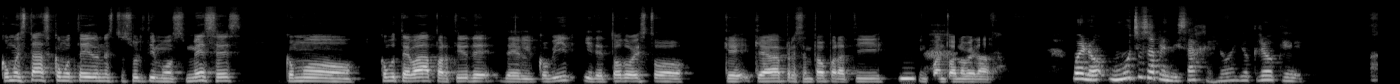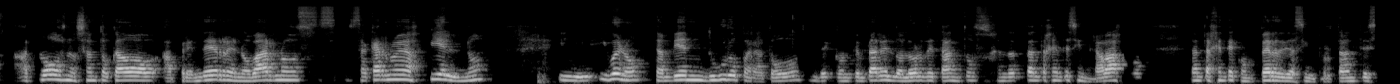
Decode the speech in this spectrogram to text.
cómo estás, cómo te ha ido en estos últimos meses, cómo, cómo te va a partir de, del COVID y de todo esto que, que, ha presentado para ti en cuanto a novedad. Bueno, muchos aprendizajes, ¿no? Yo creo que a, todos nos han tocado aprender, renovarnos, sacar nuevas piel, ¿no? Y, bueno, también duro para todos de contemplar el dolor de tantos, tanta gente sin trabajo, tanta gente con pérdidas importantes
